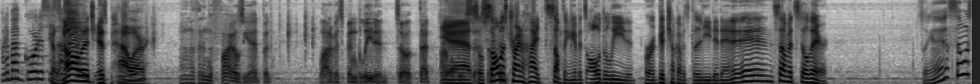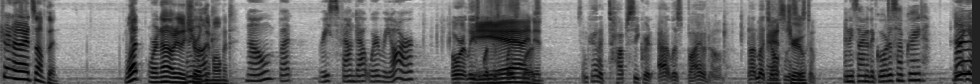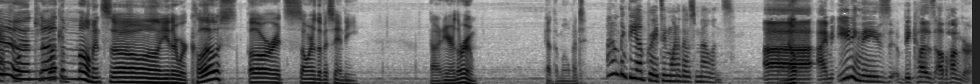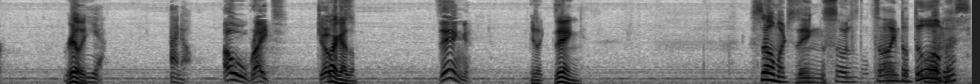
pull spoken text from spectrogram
What about Gortys' Because knowledge is power. Well, nothing in the files yet, but a lot of it's been deleted, so that probably Yeah, says so someone's trying to hide something if it's all deleted, or a good chunk of it's deleted, and, and some of it's still there. It's like, eh, someone's trying to hide something. What? We're not really Any sure at the moment. No, but Rhys found out where we are. Or at least what this place was. did. Some kind of top secret Atlas biodome. Not much That's else in true. the system. Any sign of the Gortys upgrade? Not yet. We'll keep not at the moment, so either we're close, or it's somewhere in the vicinity. Not here in the room. At the moment. I don't think the upgrade's in one of those melons. Uh, I'm eating these because of hunger. Really? Yeah. I know. Oh, right. Jokes. Sarcasm. Zing. He's like, zing. So much zing, so little time to do 'em. Gortys?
